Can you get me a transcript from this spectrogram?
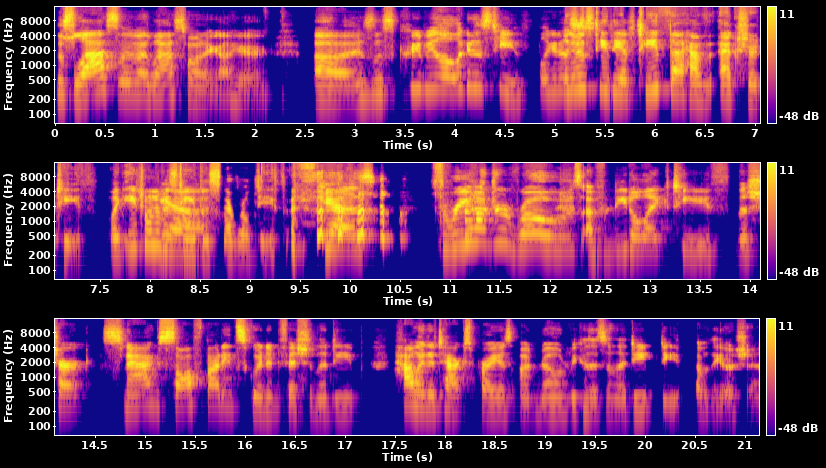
this last, my last one I got here, uh, is this creepy little. Look at his teeth. Look at Look at his his. teeth. He has teeth that have extra teeth. Like each one of his teeth is several teeth. he has 300 rows of needle like teeth. The shark snags soft bodied squid and fish in the deep, How it attacks prey is unknown because it's in the deep, deep of the ocean.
